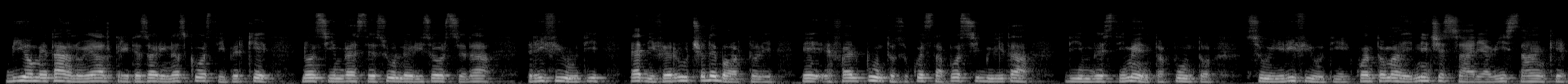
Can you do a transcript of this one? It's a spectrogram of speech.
Biometano e altri tesori nascosti perché non si investe sulle risorse da rifiuti è di Ferruccio De Bortoli e fa il punto su questa possibilità di investimento appunto sui rifiuti quanto mai necessaria vista anche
